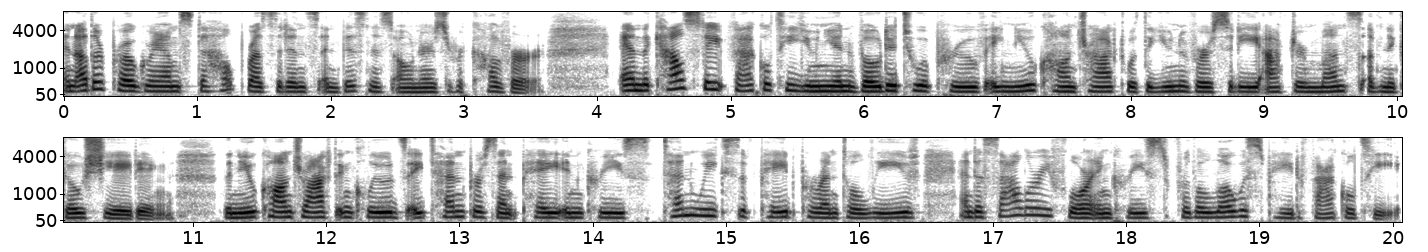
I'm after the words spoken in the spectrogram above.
and other programs to help residents and business owners recover and the Cal State Faculty Union voted to approve a new contract with the university after months of negotiating. The new contract includes a 10% pay increase, 10 weeks of paid parental leave, and a salary floor increase for the lowest paid faculty.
